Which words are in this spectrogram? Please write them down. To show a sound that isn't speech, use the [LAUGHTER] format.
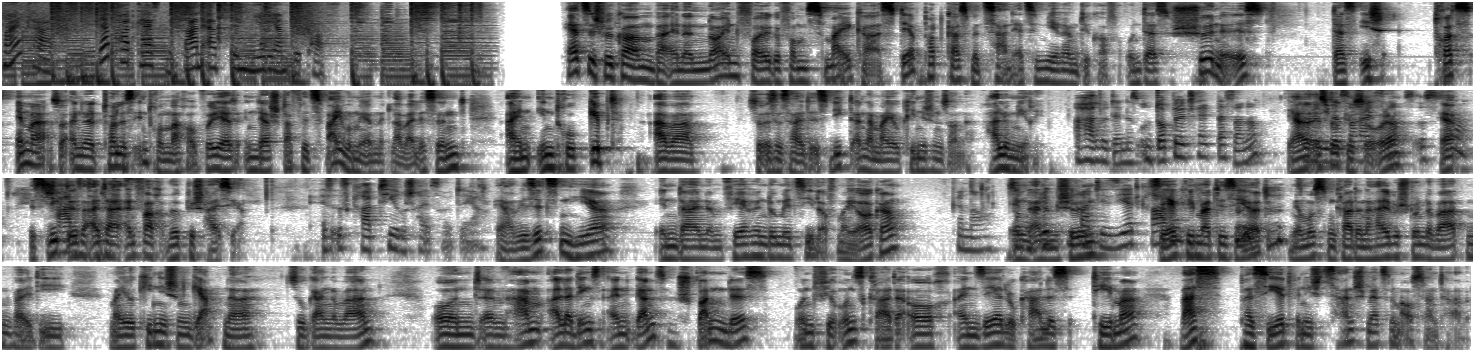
Smilecast, der Podcast mit Zahnärztin Miriam Dickhoff. Herzlich willkommen bei einer neuen Folge vom Smilecast, der Podcast mit Zahnärztin Miriam Dickhoff. Und das Schöne ist, dass ich trotz immer so ein tolles Intro mache, obwohl ja in der Staffel 2, wo wir mittlerweile sind, ein Intro gibt. Aber so ist es halt. Es liegt an der mallorquinischen Sonne. Hallo Miri. Hallo Dennis. Und doppelt hält besser, ne? Ja, oder ist wirklich so, so oder? Ist, ja. ja. Es liegt es Alter einfach wirklich heiß hier. Es ist gerade tierisch heiß heute, ja. Ja, wir sitzen hier in deinem Feriendomizil auf Mallorca. Genau. Zum in Glück einem schönen, klimatisiert gerade. Sehr klimatisiert. [LAUGHS] wir mussten gerade eine halbe Stunde warten, weil die mallorquinischen Gärtner zugange waren und ähm, haben allerdings ein ganz spannendes und für uns gerade auch ein sehr lokales Thema. Was passiert, wenn ich Zahnschmerzen im Ausland habe?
